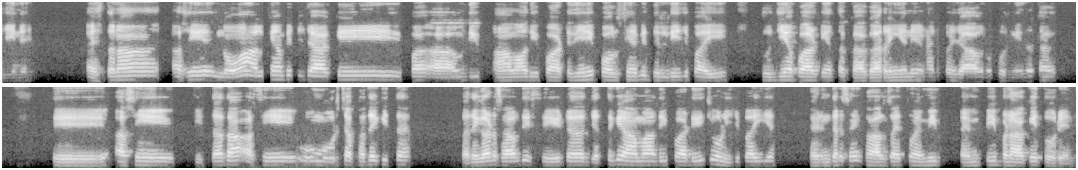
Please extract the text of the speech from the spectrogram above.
ਜੀ ਨੇ। ਇਸ ਤਰ੍ਹਾਂ ਅਸੀਂ ਨੌਵਾਂ ਹਲਕਿਆਂ ਵਿੱਚ ਜਾ ਕੇ ਆਮ ਦੀ ਆਮ ਆਦਮੀ ਪਾਰਟੀ ਦੀਆਂ ਜਿਹੜੀ ਪਾਲਿਸੀਆਂ ਵੀ ਦਿੱਲੀ 'ਚ ਪਾਈ ਦੂਜੀਆਂ ਪਾਰਟੀਆਂ ਧੱਕਾ ਕਰ ਰਹੀਆਂ ਨੇ ਇਹਨਾਂ ਨੇ ਪੰਜਾਬ ਨੂੰ ਕੁਝ ਨਹੀਂ ਦਿੱਤਾ। ਤੇ ਅਸੀਂ ਕੀਤਾ ਤਾਂ ਅਸੀਂ ਉਹ ਮੋਰਚਾ ਫਤਿਹ ਕੀਤਾ ਫਤਿਹਗੜ੍ਹ ਸਾਹਿਬ ਦੀ ਸੀਟ ਜਿੱਤ ਕੇ ਆਮ ਆਦਮੀ ਪਾਰਟੀ ਦੀ ਝੋਲੀ 'ਚ ਪਾਈ ਹੈ। ਹਰਿੰਦਰ ਸਿੰਘ ਖਾਲਸਾ ਇੱਥੋਂ ਐਮਪੀ ਐਮਪੀ ਬਣਾ ਕੇ ਤੋਰੇ ਨੇ।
